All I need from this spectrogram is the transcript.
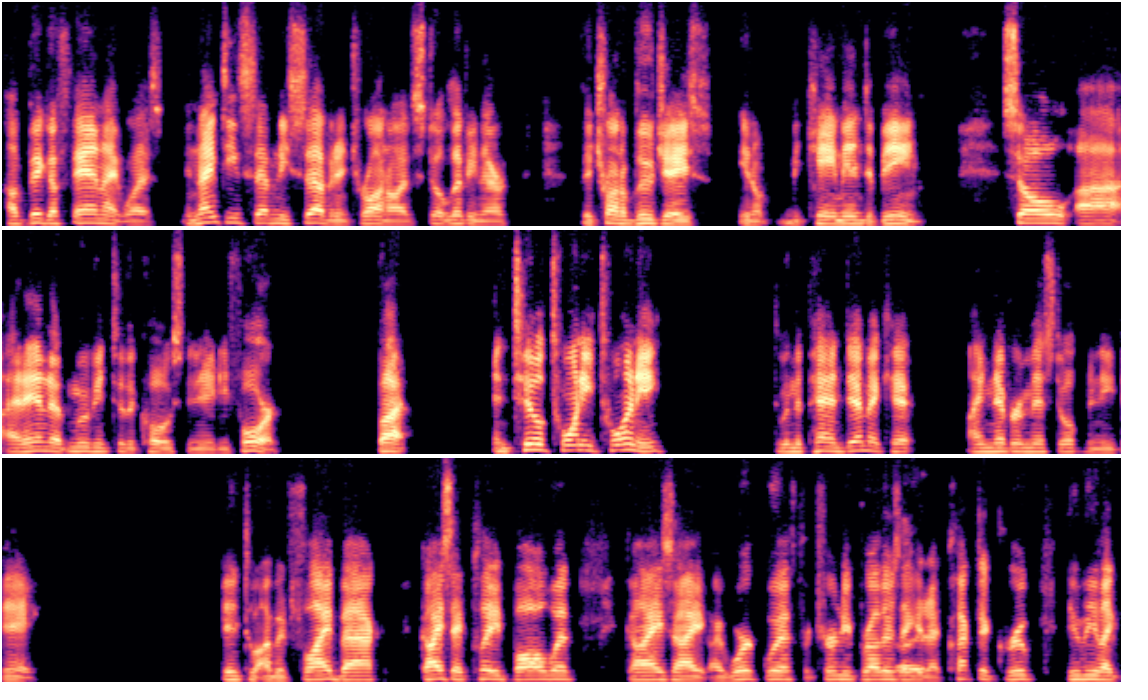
how big a fan I was. In 1977 in Toronto, I was still living there. The Toronto Blue Jays, you know, became into being. So uh, I ended up moving to the coast in '84. But until 2020, when the pandemic hit, I never missed opening day. Into I would fly back, guys I played ball with, guys I, I work with, fraternity brothers. I Right. get an eclectic group. There'd be like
